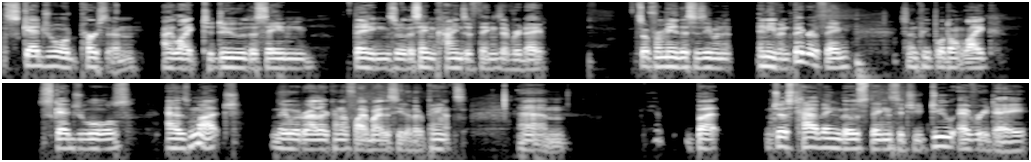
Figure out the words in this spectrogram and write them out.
scheduled person. I like to do the same things or the same kinds of things every day. So for me, this is even an even bigger thing. Some people don't like schedules as much. They would rather kind of fly by the seat of their pants. Um, yep. But just having those things that you do every day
